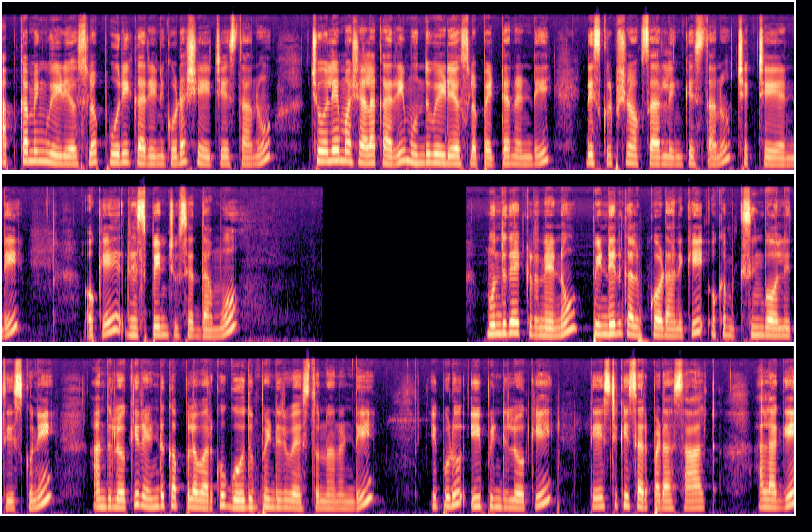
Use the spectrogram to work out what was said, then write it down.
అప్కమింగ్ వీడియోస్లో పూరీ కర్రీని కూడా షేర్ చేస్తాను. చోలే మసాలా కర్రీ ముందు వీడియోస్లో పెట్టానండి. డిస్క్రిప్షన్ ఒకసారి లింక్ ఇస్తాను. చెక్ చేయండి. ఓకే రెసిపీని చూసేద్దాము. ముందుగా ఇక్కడ నేను పిండిని కలుపుకోవడానికి ఒక మిక్సింగ్ బౌల్ని తీసుకుని అందులోకి రెండు కప్పుల వరకు గోధుమ పిండిని వేస్తున్నానండి. ఇప్పుడు ఈ పిండిలోకి టేస్ట్కి సరిపడా సాల్ట్ అలాగే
